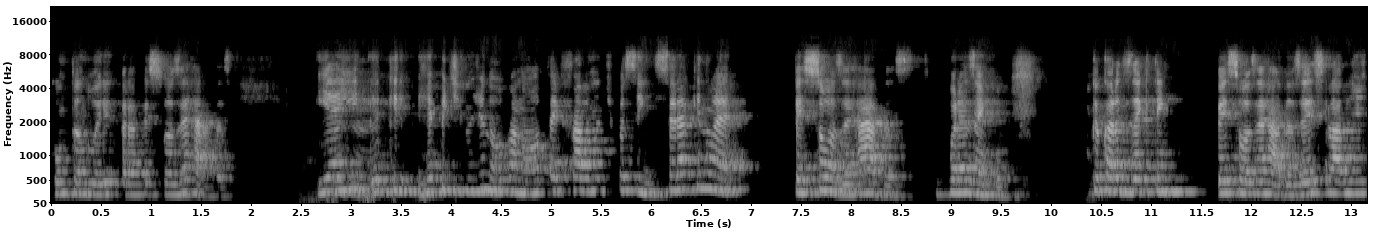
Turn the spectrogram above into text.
contando ele para pessoas erradas. E aí, uhum. eu queria, repetindo de novo a nota e falando, tipo assim, será que não é pessoas erradas? Por exemplo, o que eu quero dizer é que tem pessoas erradas é esse lado de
